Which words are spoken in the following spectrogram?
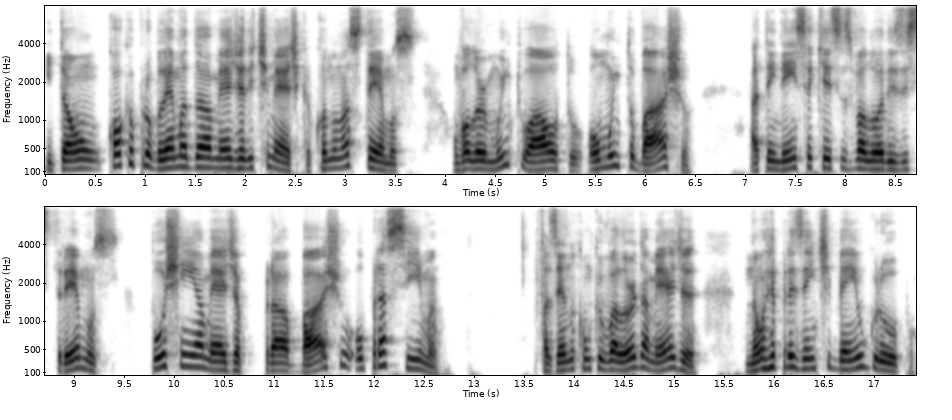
Então, qual que é o problema da média aritmética? Quando nós temos um valor muito alto ou muito baixo, a tendência é que esses valores extremos puxem a média para baixo ou para cima, fazendo com que o valor da média não represente bem o grupo.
